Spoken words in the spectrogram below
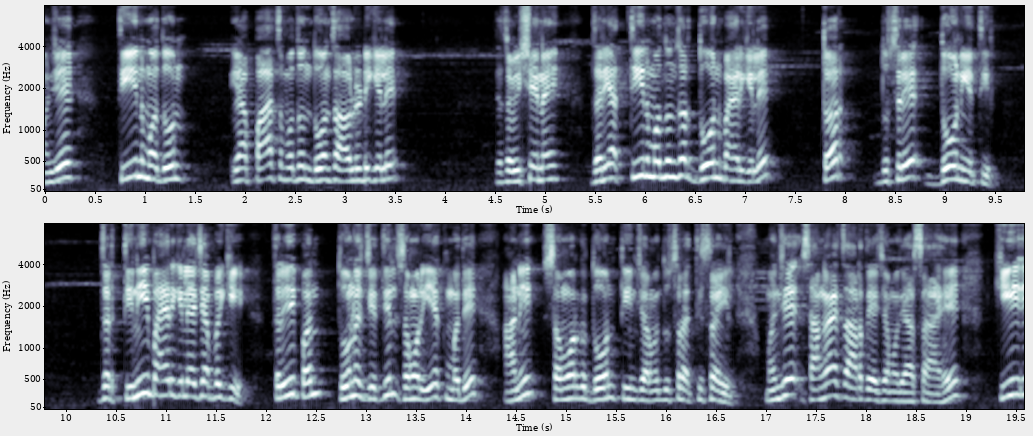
म्हणजे तीनमधून या पाचमधून दोनचा ऑलरेडी गेले. त्याचा विषय नाही. जर या तीनमधून जर दोन बाहेर गेले तर दुसरे दोन येतील. जर तिन्ही बाहेर गेले याच्यापैकी तरी पण दोनच येतील समोर एकमध्ये आणि समोर दोन तीन चारमध्ये दुसरा तिसरा येईल. म्हणजे सांगायचा अर्थ याच्यामध्ये असा आहे की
